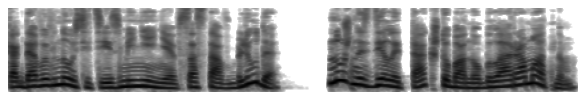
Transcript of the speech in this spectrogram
Когда вы вносите изменения в состав блюда, нужно сделать так, чтобы оно было ароматным,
